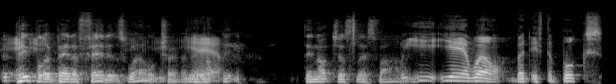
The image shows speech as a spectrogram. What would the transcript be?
But people are better fed as well, Trevor. Yeah. They're not, they're not just less violent. Y- Yeah, well, but if the books,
